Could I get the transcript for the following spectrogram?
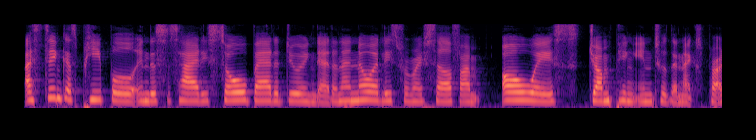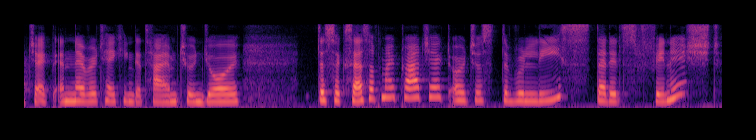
I think, as people in the society, so bad at doing that. And I know, at least for myself, I'm always jumping into the next project and never taking the time to enjoy the success of my project or just the release that it's finished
